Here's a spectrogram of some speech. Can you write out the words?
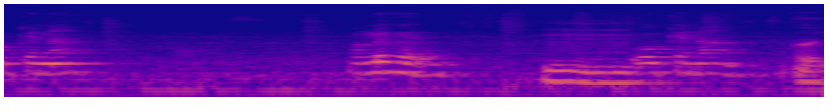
ఓకేనా? మురళి గారు ఓకేనా? ఓకే.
